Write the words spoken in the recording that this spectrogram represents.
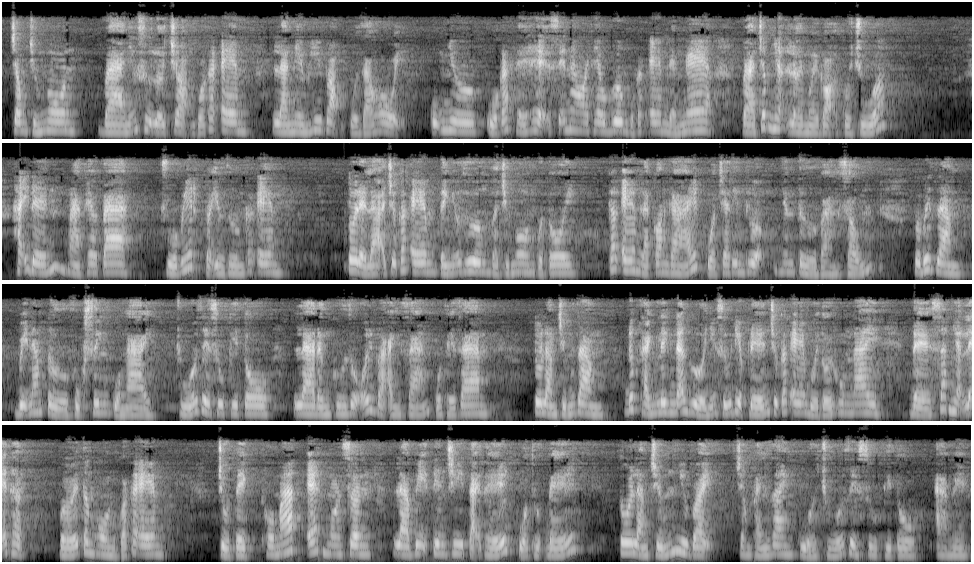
Trong chứng ngôn và những sự lựa chọn của các em là niềm hy vọng của giáo hội cũng như của các thế hệ sẽ noi theo gương của các em để nghe và chấp nhận lời mời gọi của Chúa. Hãy đến mà theo ta, Chúa biết và yêu thương các em. Tôi để lại cho các em tình yêu thương và chứng ngôn của tôi. Các em là con gái của cha thiên thượng, nhân từ và hàng sống. Tôi biết rằng vị nam tử phục sinh của Ngài, Chúa Giêsu Kitô là đấng cứu rỗi và ánh sáng của thế gian. Tôi làm chứng rằng Đức Thánh Linh đã gửi những sứ điệp đến cho các em buổi tối hôm nay để xác nhận lẽ thật với tâm hồn của các em. Chủ tịch Thomas S. Monson là vị tiên tri tại thế của Thượng Đế. Tôi làm chứng như vậy trong thánh danh của Chúa Giêsu Kitô. Amen.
